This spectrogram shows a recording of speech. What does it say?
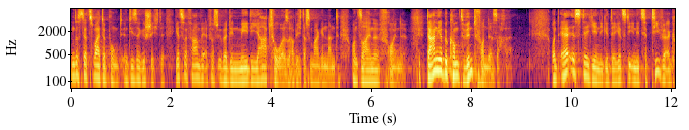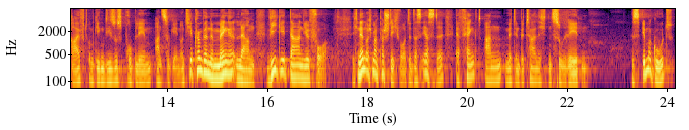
Und das ist der zweite Punkt in dieser Geschichte. Jetzt erfahren wir etwas über den Mediator, so habe ich das mal genannt, und seine Freunde. Daniel bekommt Wind von der Sache. Und er ist derjenige, der jetzt die Initiative ergreift, um gegen dieses Problem anzugehen. Und hier können wir eine Menge lernen. Wie geht Daniel vor? Ich nenne euch mal ein paar Stichworte. Das erste, er fängt an, mit den Beteiligten zu reden. Es ist immer gut,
